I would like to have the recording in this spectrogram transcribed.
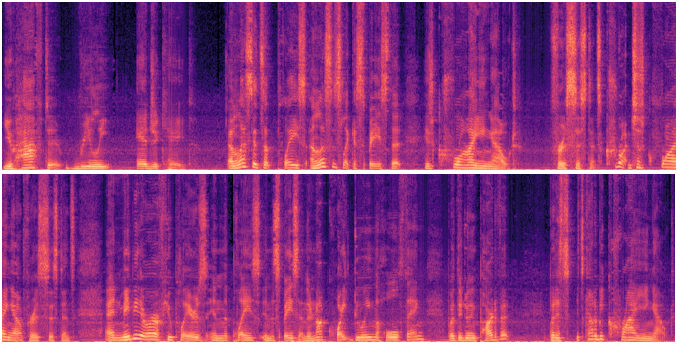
you have to really educate. Unless it's a place, unless it's like a space that is crying out for assistance, cry, just crying out for assistance. And maybe there are a few players in the place, in the space, and they're not quite doing the whole thing, but they're doing part of it. But it's, it's got to be crying out.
